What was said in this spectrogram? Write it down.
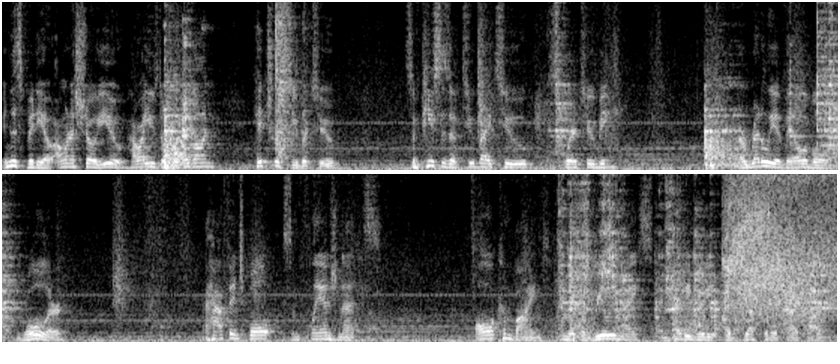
In this video, I want to show you how I used a weld-on hitch receiver tube, some pieces of 2x2 square tubing, a readily available roller, a half inch bolt, some flange nuts, all combined to make a really nice and heavy duty adjustable tripod.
